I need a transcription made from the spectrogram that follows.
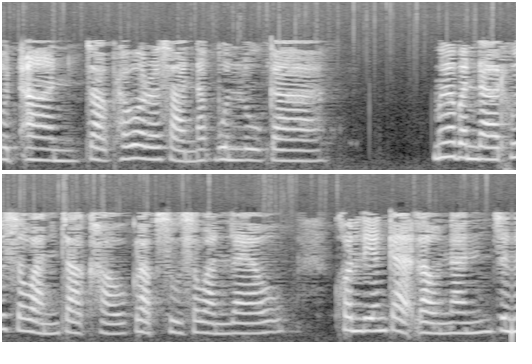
บทอ่านจากพระวรสารนักบุญลูกา เมื่อบรรดาทูตสวรรค์จากเขากลับสู่สวรรค์แล้ว คนเลี้ยงแกะเหล่านั้นจึง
